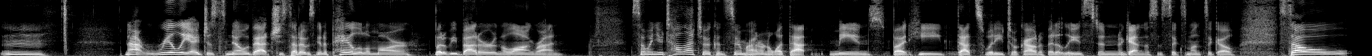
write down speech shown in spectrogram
mm, "Not really. I just know that she said I was going to pay a little more, but it'll be better in the long run." So when you tell that to a consumer, I don't know what that means, but he that's what he took out of it at least. And again, this is six months ago. So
